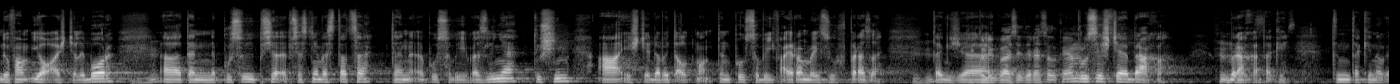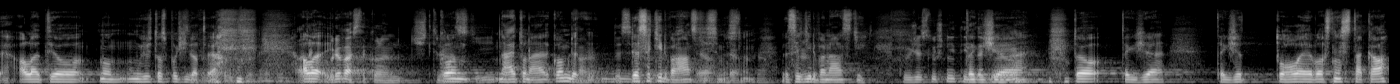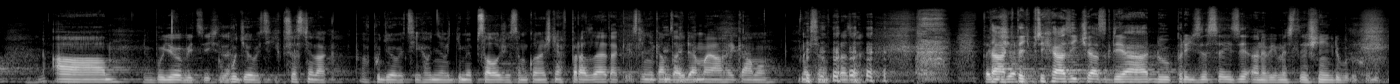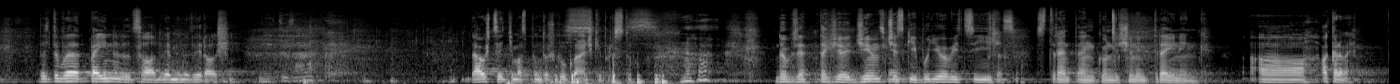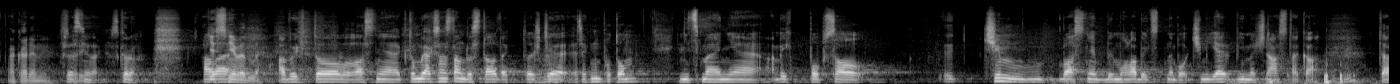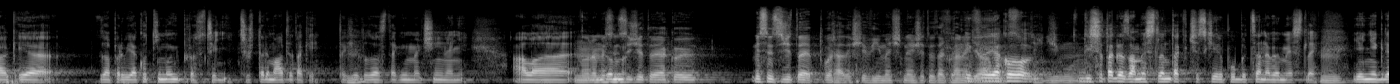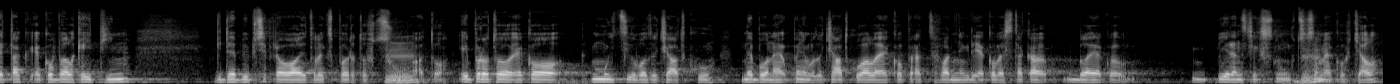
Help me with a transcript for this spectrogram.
Doufám, jo, a ještě Libor, mm-hmm. ten působí přesně ve stace, ten působí ve Zlíně, tuším, a ještě David Altman, ten působí v Iron Base v Praze. Mm-hmm. Takže... A kolik vás je teda celkem? Plus ještě brácha. Mhm. Brácha mm-hmm. taky. Ten taky nově. Ale ty jo, no, můžeš to spočítat, já. Ale bude vás to kolem 14? Kolem, ne, to ne, kolem 10-12 si myslím. 10-12. To už je slušný tým. Takže, to, takže, takže tohle je vlastně staka. A v Budějovicích. V Budějovicích, přesně tak. V Budějovicích hodně lidí mi psalo, že jsem konečně v Praze, tak jestli někam zajdeme, já hej kámo, nejsem v Praze. Takže... Tak teď přichází čas, kdy já jdu pryč ze Sejzy a nevím, jestli ještě někdy budu chodit. Teď to bude pain docela, dvě minuty další. Já už cítím aspoň trošku konečky prostě. Dobře, takže gym v Českých Budějovicích, Přesně. Strength and Conditioning Training. Uh, Academy. Academy. Přesně sorry. tak, skoro. Ale Těsně vedle. Abych to vlastně, k tomu, jak jsem se tam dostal, tak to ještě uh-huh. řeknu potom. Nicméně, abych popsal, čím vlastně by mohla být, nebo čím je výjimečná staka, uh-huh. tak je za prvý jako týmový prostředí, což tady máte taky, takže uh-huh. to zase tak výjimečný není. Ale no nemyslím dom... si, že to je jako Myslím si, že to je pořád ještě výjimečné, že to takhle nedělá jako, těch gymů, no. Když se takhle zamyslím, tak v České republice nevím, jestli hmm. je někde tak jako velký tým, kde by připravovali tolik sportovců hmm. a to. I proto jako můj cíl od začátku, nebo ne úplně od začátku, ale jako pracovat někdy jako ve Staka byl jako jeden z těch snů, co hmm. jsem jako chtěl.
